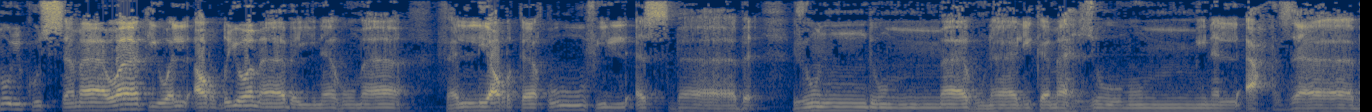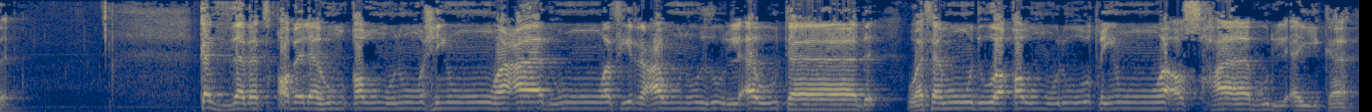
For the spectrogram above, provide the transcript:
ملك السماوات والأرض وما بينهما فليرتقوا في الأسباب. جند ما هنالك مهزوم من الأحزاب. كذبت قبلهم قوم نوح وعاد وفرعون ذو الأوتاد وثمود وقوم لوط وأصحاب الأيكة.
